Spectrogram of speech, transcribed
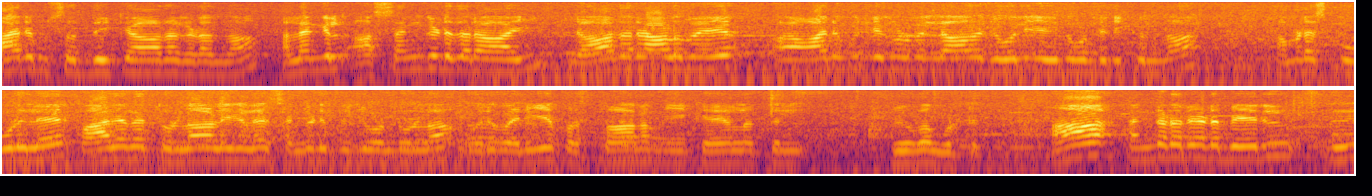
ആരും ശ്രദ്ധിക്കാതെ കിടന്ന അല്ലെങ്കിൽ അസംഘടിതരായി യാതൊരാളുമേ ആനുകൂല്യങ്ങളുമില്ലാതെ ജോലി ചെയ്തുകൊണ്ടിരിക്കുന്ന നമ്മുടെ സ്കൂളിലെ പാചക തൊഴിലാളികളെ സംഘടിപ്പിച്ചുകൊണ്ടുള്ള ഒരു വലിയ പ്രസ്ഥാനം ഈ കേരളത്തിൽ രൂപം കൊണ്ടു ആ സംഘടനയുടെ പേരിൽ സ്കൂൾ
